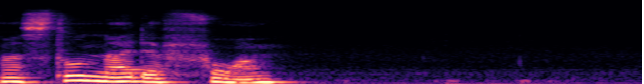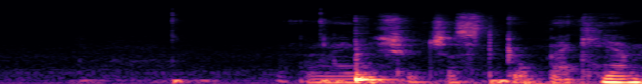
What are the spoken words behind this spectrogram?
uh, still knight f4 maybe should just go back here.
